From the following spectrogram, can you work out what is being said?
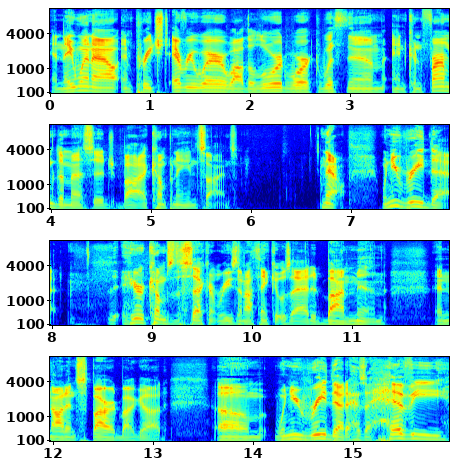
And they went out and preached everywhere while the Lord worked with them and confirmed the message by accompanying signs. Now, when you read that, here comes the second reason I think it was added by men and not inspired by God. Um, when you read that, it has a heavy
